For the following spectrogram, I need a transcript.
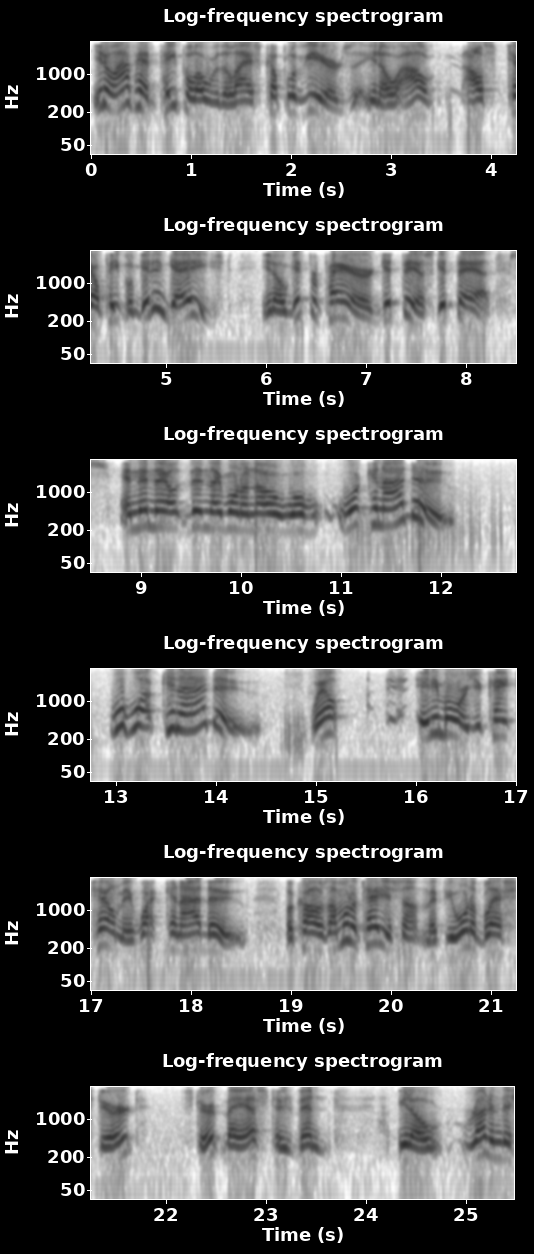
you know, I've had people over the last couple of years. You know, I'll I'll tell people get engaged. You know, get prepared, get this, get that, and then they'll then they want to know, well, what can I do? Well, what can I do? Well, anymore you can't tell me what can I do because I'm going to tell you something. If you want to bless Stewart, Stewart Best, who's been, you know, running this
